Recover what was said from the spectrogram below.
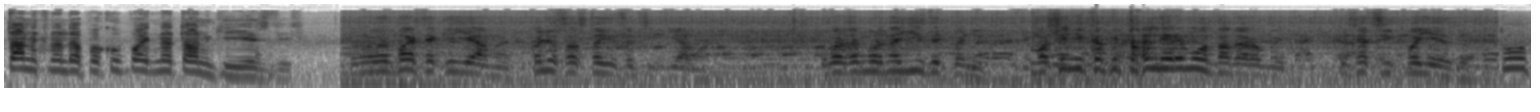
Танк надо покупать, на танке ездить. Ну, ви бачите, які ями. Колеса остаються в цих ямах. Хіба ж можна їздити по них? В машині капітальний ремонт треба робити після цих поїздок. Тут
